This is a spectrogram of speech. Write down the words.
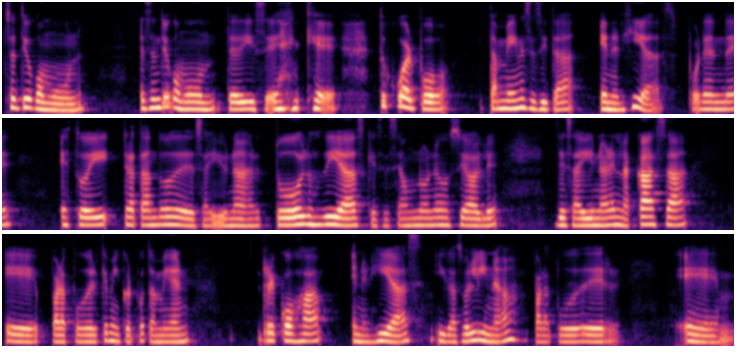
sentido común. El sentido común te dice que tu cuerpo también necesita energías, por ende estoy tratando de desayunar todos los días, que ese sea un no negociable, desayunar en la casa eh, para poder que mi cuerpo también recoja energías y gasolina para poder eh,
